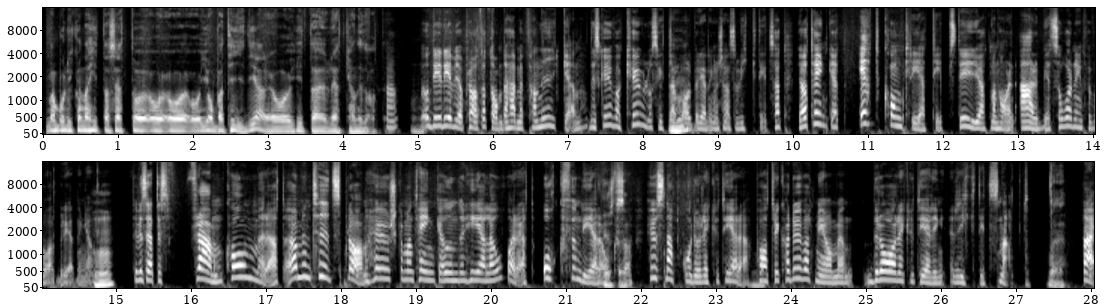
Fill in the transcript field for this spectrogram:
Man borde kunna hitta sätt att och, och, och jobba tidigare och hitta rätt kandidater. Ja. Mm. Och det är det vi har pratat om, det här med paniken. Det ska ju vara kul att sitta i mm. valberedning och känna sig viktigt. Så jag tänker att ett konkret tips det är ju att man har en arbetsordning för valberedningen. Mm. Det vill säga att det framkommer att ja, men tidsplan, hur ska man tänka under hela året? Och fundera också, hur snabbt går det att rekrytera? Mm. Patrik, har du varit med om en bra rekrytering riktigt snabbt? Nej. Nej.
